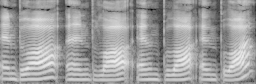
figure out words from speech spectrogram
And blah, and blah, and blah, and blah.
